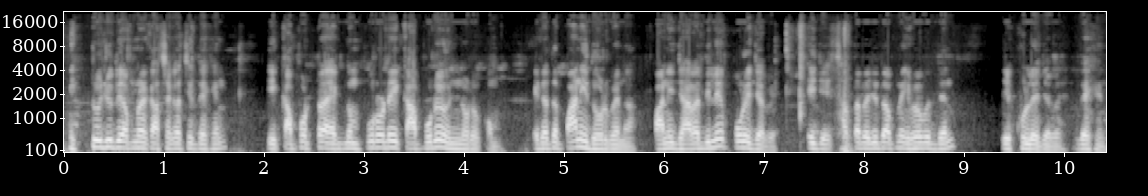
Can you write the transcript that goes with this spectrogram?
একটু যদি আপনার কাছাকাছি দেখেন, এই কাপড়টা একদম পুরোটাই কাপড়ে অন্যরকম। এটাতে পানি ধরবে না। পানি ঝাড়া দিলে পড়ে যাবে। এই যে ছাতাটা যদি আপনি এভাবে দেন যে খুলে যাবে। দেখেন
